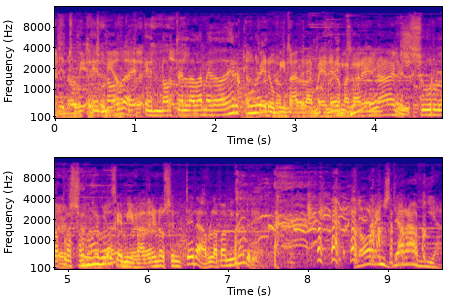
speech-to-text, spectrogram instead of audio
el norte, el, norte, el norte es la Alameda de Hércules. Pero mi madre, la Alameda Macarena, el, sur, la Plaza Nueva. Que mi madre no se entera, habla para mi madre. Lawrence de Arabia,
